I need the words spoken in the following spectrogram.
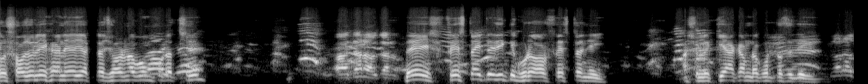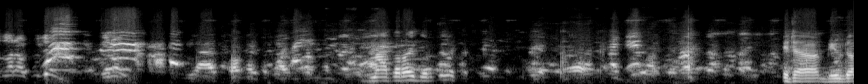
তো সজলে এখানে একটা ঝর্ণা বোম ফুটাচ্ছে দাঁড়াও দাঁড়াও। বেশ ফেসটা একটু দিকে ঘুরে আর ফেসটা নেই। আসলে কি আকামটা করতেছে দেখি দাঁড়াও দাঁড়াও না তোরাই ধরতে এটা ভিউটা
